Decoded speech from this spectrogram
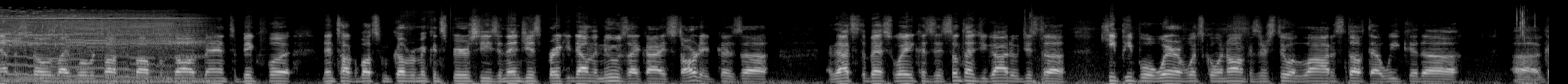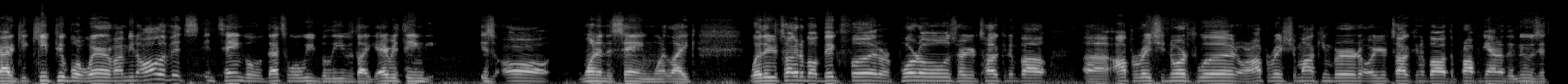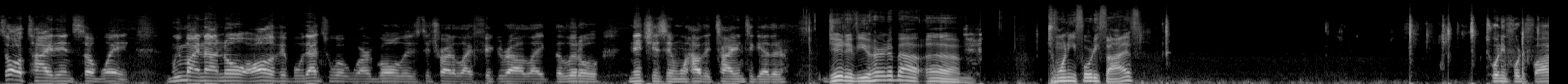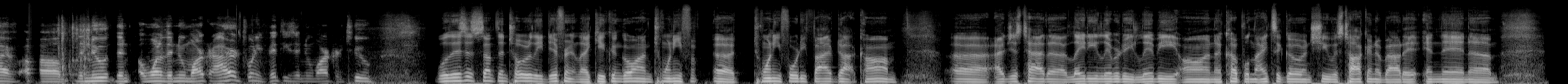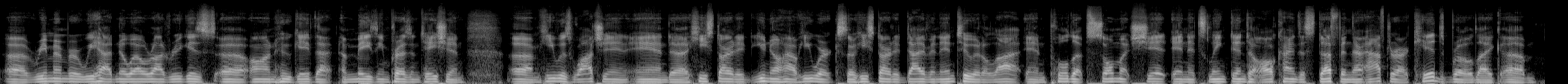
episode like where we're talking about from dog band to bigfoot then talk about some government conspiracies and then just breaking down the news like i started because uh that's the best way because sometimes you got to just uh keep people aware of what's going on because there's still a lot of stuff that we could uh uh got to keep people aware of. I mean all of it's entangled. That's what we believe like everything is all one and the same. What like whether you're talking about bigfoot or portals or you're talking about uh, Operation Northwood or Operation Mockingbird, or you're talking about the propaganda of the news, it's all tied in some way. We might not know all of it, but that's what our goal is to try to like figure out like the little niches and how they tie in together. Dude, have you heard about um, 2045? 2045, uh, the new, the one of the new marker. I heard 2050 is a new marker too. Well, this is something totally different. Like you can go on 20, uh, 2045.com. Uh, I just had a Lady Liberty Libby on a couple nights ago, and she was talking about it. And then um, uh, remember, we had Noel Rodriguez uh, on who gave that amazing presentation. Um, he was watching, and uh, he started. You know how he works, so he started diving into it a lot and pulled up so much shit, and it's linked into all kinds of stuff. And they're after our kids, bro. Like. Um,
